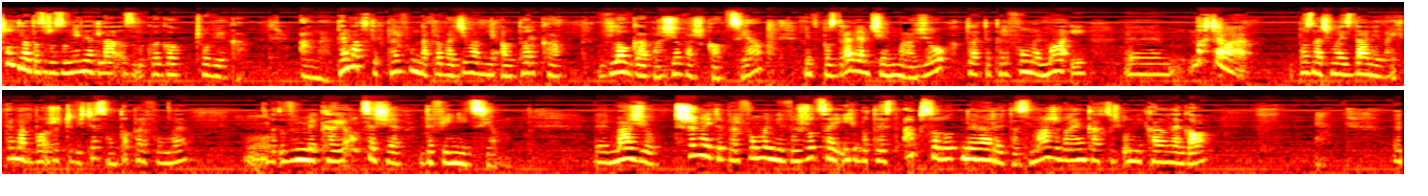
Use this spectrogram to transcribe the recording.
trudna do zrozumienia dla zwykłego człowieka. A na temat tych perfum naprowadziła mnie autorka vloga Maziowa Szkocja, więc pozdrawiam Cię Maziu, która te perfumy ma i no, chciała poznać moje zdanie na ich temat, bo rzeczywiście są to perfumy yy, wymykające się definicją. Yy, Maziu, trzymaj te perfumy, nie wyrzucaj ich, bo to jest absolutny rarytas. Masz w rękach coś unikalnego. Yy,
